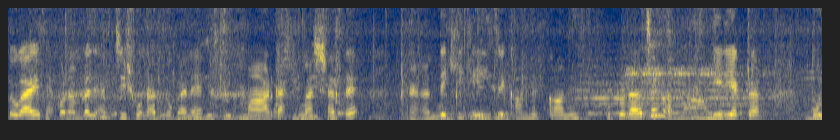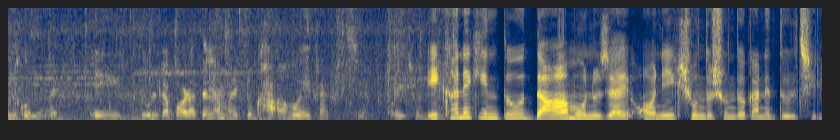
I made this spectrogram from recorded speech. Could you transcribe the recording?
তো গাইস এখন আমরা যাচ্ছি সোনার দোকানে মা আর কাকিমার সাথে। দেখি এই যে কানের কান ফুটোটা আছে না এরই একটা দুল করতে। এই দুলটা পড়াতে না আমার একটু ঘা হয়ে যাচ্ছে এখানে কিন্তু দাম অনুযায়ী অনেক সুন্দর সুন্দর কানের দুল ছিল।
